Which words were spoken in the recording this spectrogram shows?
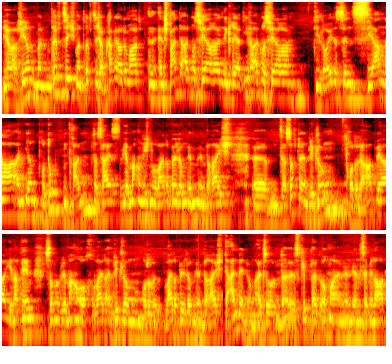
Hierarchien. Man trifft sich, man trifft sich am Kaffeeautomat. Eine entspannte Atmosphäre, eine kreative Atmosphäre. Die Leute sind sehr nah an ihren Produkten dran. Das heißt, wir machen nicht nur Weiterbildung im, im Bereich äh, der Softwareentwicklung oder der Hardware, je nachdem, sondern wir machen auch Weiterentwicklung oder Weiterbildung im Bereich der Anwendung. Also ne, es gibt halt auch mal ein, ein Seminar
